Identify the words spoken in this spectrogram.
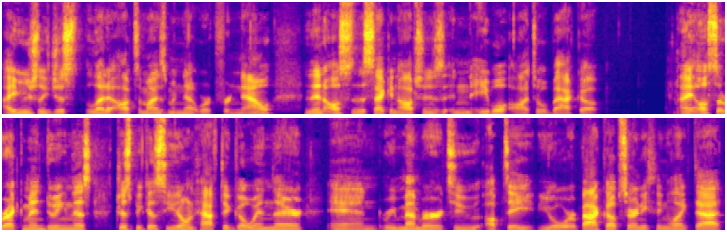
I usually just let it optimize my network for now. And then also the second option is enable auto backup. I also recommend doing this just because you don't have to go in there and remember to update your backups or anything like that.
